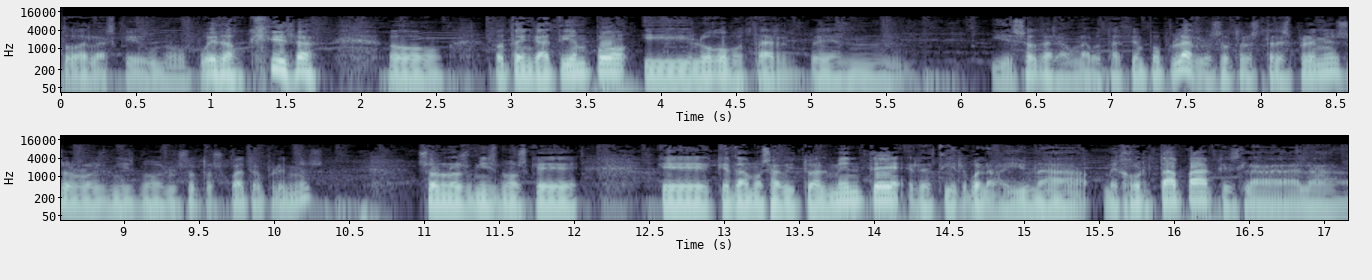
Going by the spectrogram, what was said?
todas las que uno pueda o quiera o, o tenga tiempo y luego votar en, y eso dará una votación popular los otros tres premios son los mismos los otros cuatro premios son los mismos que, que, damos habitualmente. Es decir, bueno, hay una mejor tapa, que es la,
